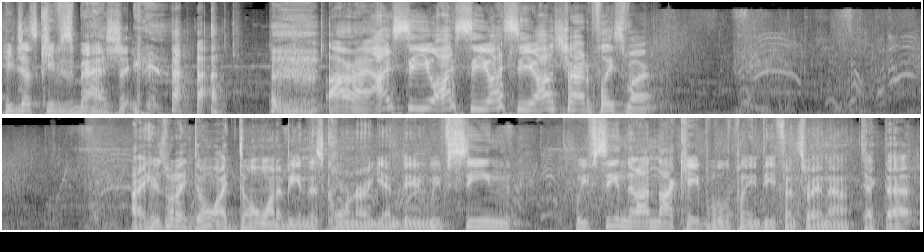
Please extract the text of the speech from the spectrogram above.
he just keeps smashing. all right, I see you. I see you. I see you. I was trying to play smart. All right, here's what I don't. I don't want to be in this corner again, dude. We've seen, we've seen that I'm not capable of playing defense right now. Tech that.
